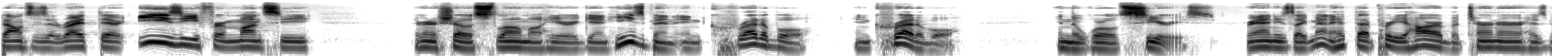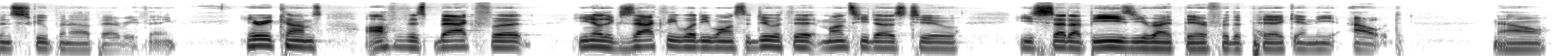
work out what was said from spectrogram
Bounces it right there. Easy for Muncy. They're going to show a slow mo here again. He's been incredible, incredible in the World Series. Randy's like, man, I hit that pretty hard, but Turner has been scooping up everything. Here he comes off of his back foot. He knows exactly what he wants to do with it. Muncy does too. He's set up easy right there for the pick and the out. Now,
